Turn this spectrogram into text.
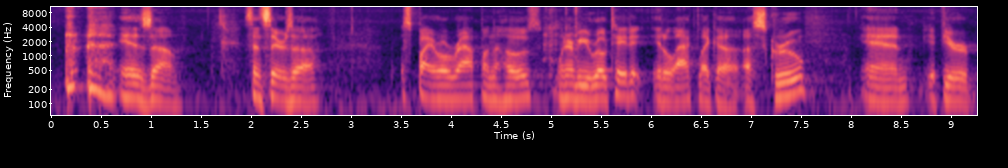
is, um, since there's a spiral wrap on the hose, whenever you rotate it, it'll act like a, a screw. And if you're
